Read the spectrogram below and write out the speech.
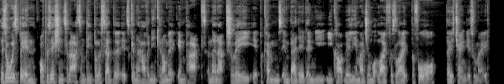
there's always been opposition to that, and people have said that it's going to have an economic impact, and then actually it becomes embedded, and you, you can't really imagine what life was like before those changes were made.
